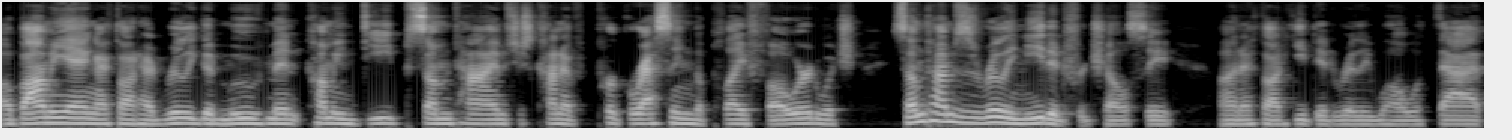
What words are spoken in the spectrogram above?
Aubameyang, I thought, had really good movement, coming deep sometimes, just kind of progressing the play forward, which sometimes is really needed for Chelsea. Uh, and I thought he did really well with that.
